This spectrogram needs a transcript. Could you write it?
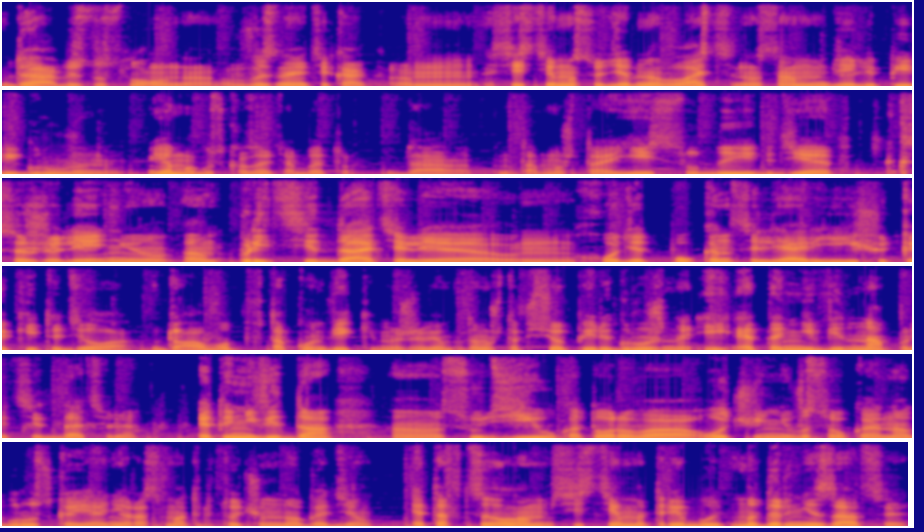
Да, безусловно. Вы знаете как, эм, система судебной власти на самом деле перегружена. Я могу сказать об этом. Да, потому что есть суды, где, к сожалению, эм, председатели эм, ходят по канцелярии и ищут какие-то дела. Да, вот в таком веке мы живем, потому что все перегружено. И это не вина председателя. Это не вина э, судьи, у которого очень высокая нагрузка, и они рассматривают очень много дел. Это в целом система требует модернизации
